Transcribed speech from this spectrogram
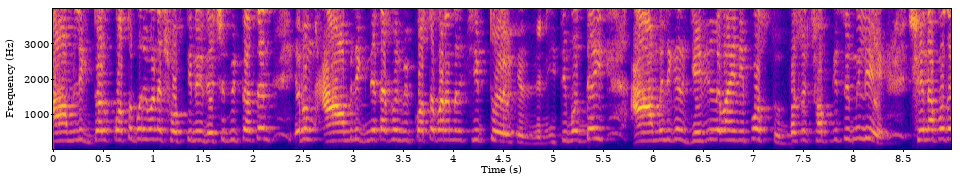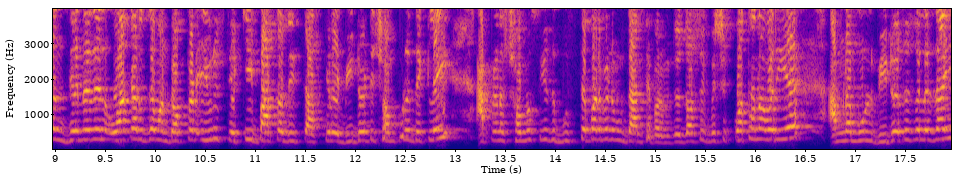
আওয়ামী লীগ দল কত পরিমাণে শক্তি নিয়ে দেশে ফিরতেছেন এবং আওয়ামী লীগ নেতাকর্মী কত পরিমাণে ক্ষিপ্ত হয়ে গেছেন? ইতিমধ্যেই আওয়ামী লীগের গেরিলা বাহিনী প্রস্তুত। দর্শক, সবকিছু মিলিয়ে সেনাপ্রধান জেনারেল ওয়াকারুজ্জামান ডক্টর ইউনুসকে কি বার্তা দিচ্ছে? আজকের এই ভিডিওটি সম্পূর্ণ দেখলেই আপনারা সমস্ত কিছু বুঝতে পারবেন এবং জানতে পারবেন। তো দর্শক, বেশি কথা না বাড়িয়ে আমরা মূল ভিডিওতে চলে যাই।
